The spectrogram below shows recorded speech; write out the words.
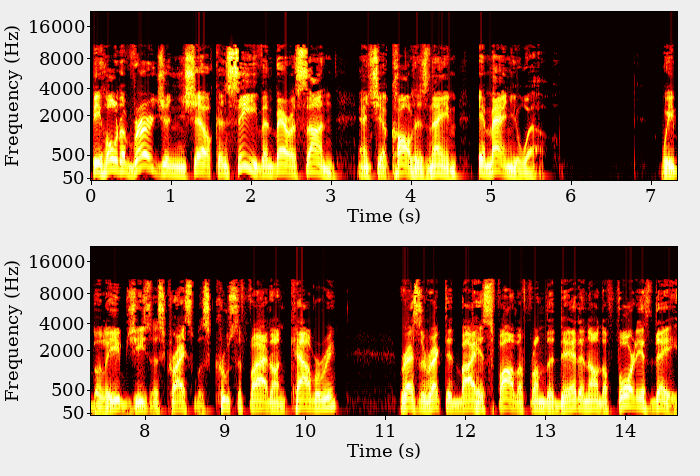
Behold, a virgin shall conceive and bear a son, and shall call his name Emmanuel. We believe Jesus Christ was crucified on Calvary, resurrected by his Father from the dead, and on the fortieth day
